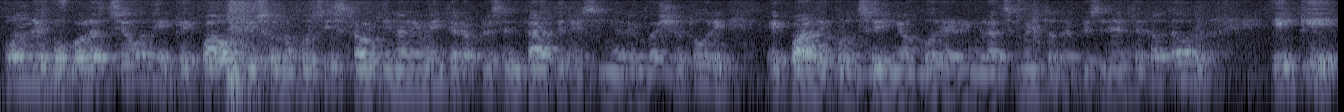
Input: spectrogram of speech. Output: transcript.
con le popolazioni che qua oggi sono così straordinariamente rappresentate dai signori ambasciatori e quale consegno ancora il ringraziamento del Presidente Caldoro e che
